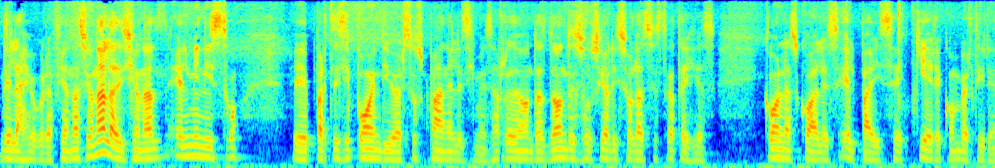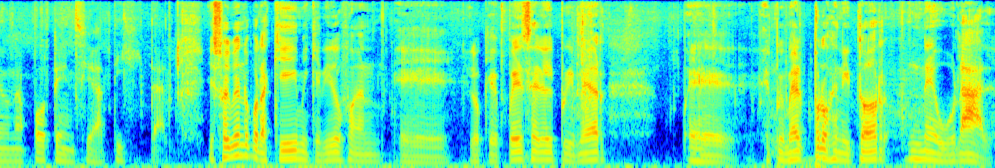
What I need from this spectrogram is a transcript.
de la geografía nacional. Adicional, el ministro eh, participó en diversos paneles y mesas redondas donde socializó las estrategias con las cuales el país se quiere convertir en una potencia digital. Estoy viendo por aquí, mi querido Juan, eh, lo que puede ser el primer, eh, el primer progenitor neural,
